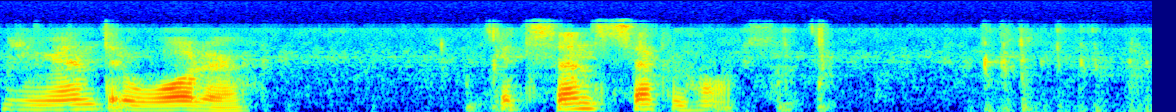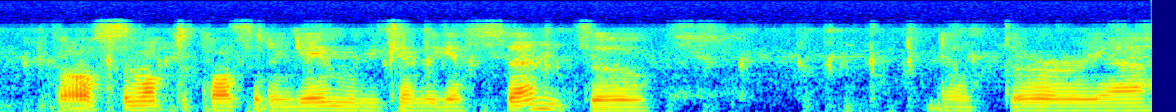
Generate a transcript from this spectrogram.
You enter the water. It sends second half awesome octopus in the game we can get sent to Deltoria.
